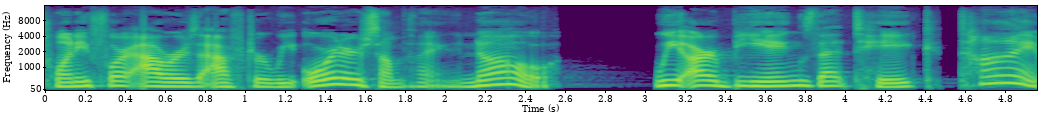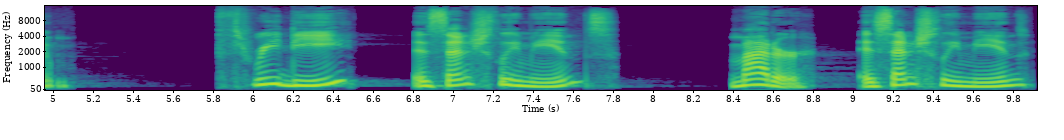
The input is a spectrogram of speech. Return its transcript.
24 hours after we order something. No, we are beings that take time. 3D essentially means matter, essentially means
